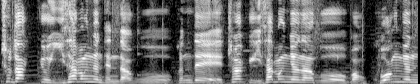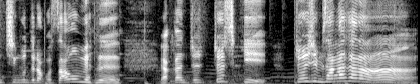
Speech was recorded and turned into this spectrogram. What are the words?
초등학교 2, 3학년 된다고. 근데 초등학교 2, 3학년하고 막 고학년 친구들하고 싸우면은 약간 쪼, 쪼스키 쫀심 상하잖아.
